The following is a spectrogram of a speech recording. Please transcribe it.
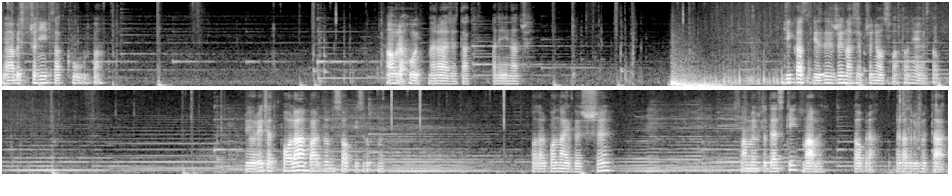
miała być pszenica, kurwa. Dobra, chuj, na razie tak, a nie inaczej. Dzika zwierzyna się przeniosła, to nie jest dobrze. Priorytet pola bardzo wysoki, zróbmy. Albo najwyższy. Mamy już te deski? Mamy. Dobra, teraz robimy tak.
